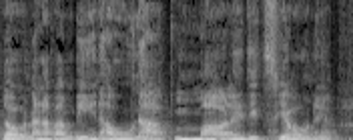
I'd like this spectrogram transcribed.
dona alla bambina una maledizione.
